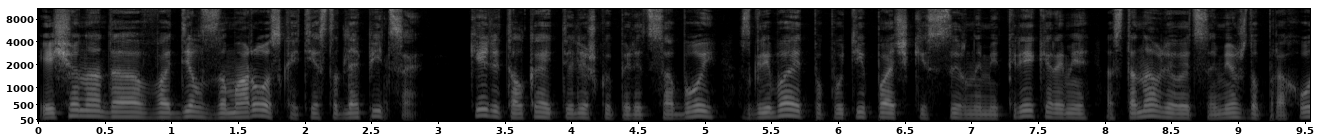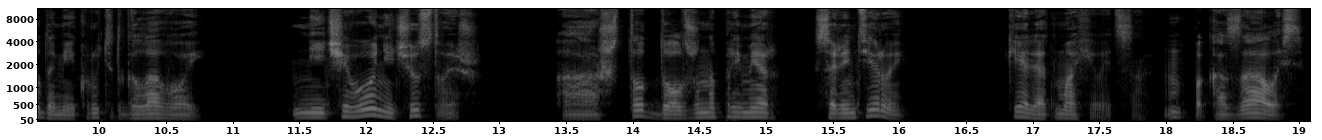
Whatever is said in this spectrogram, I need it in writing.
Еще надо в отдел с заморозкой, тесто для пиццы. Келли толкает тележку перед собой, сгребает по пути пачки с сырными крекерами, останавливается между проходами и крутит головой. Ничего не чувствуешь? А что должен, например? Сориентируй. Келли отмахивается. Показалось.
